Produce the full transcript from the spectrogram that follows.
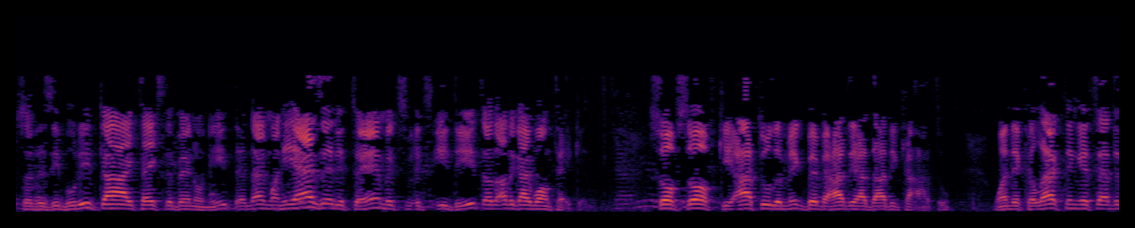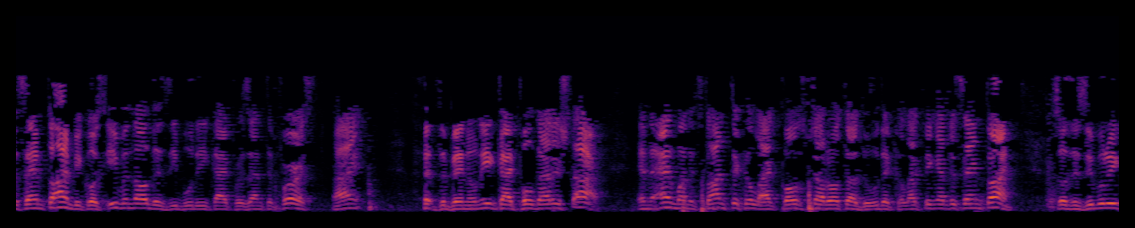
So the ziburit guy takes the benonit, and then when he has it, it to him it's it's so the other guy won't take it. Sof sof ki atu lemikbe behadi adadi ka'atu when they're collecting, it's at the same time because even though the Ziburi guy presented first, right, the Benoni guy pulled out his shtar. In the end, when it's time to collect, both Sharot do, they're collecting at the same time. So the Ziburi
